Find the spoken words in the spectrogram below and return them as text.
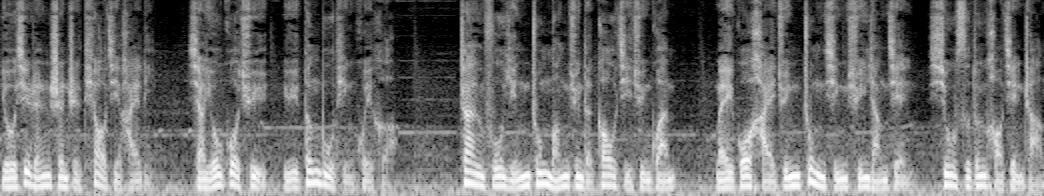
有些人甚至跳进海里，想游过去与登陆艇会合。战俘营中盟军的高级军官、美国海军重型巡洋舰休斯敦号舰长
